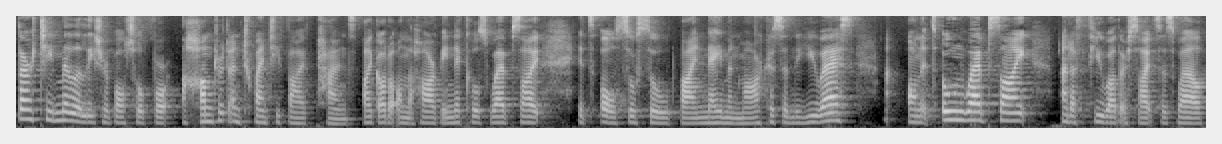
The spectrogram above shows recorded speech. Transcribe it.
30 milliliter bottle for 125 pounds. I got it on the Harvey Nichols website. It's also sold by Neiman Marcus in the US on its own website and a few other sites as well.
